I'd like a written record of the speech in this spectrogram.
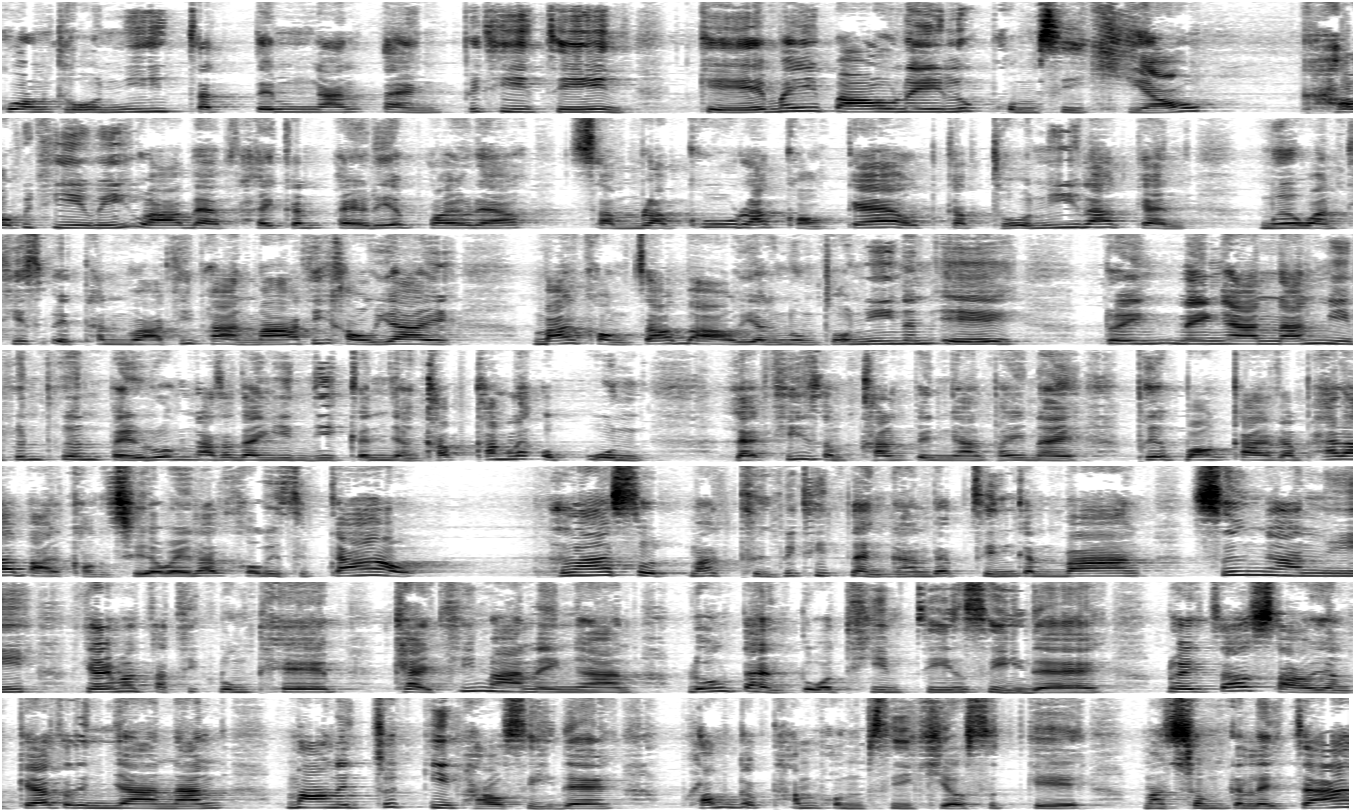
ควงโทนี่จัดเต็มงานแต่งพิธีจีน เก๋ไม่เบาในลุคผมสีเขียว เข้าพิธีวิวาแบบไทยกันไปเรียบร้อยแล้วสำหรับคู่รักของแก้วกับโทนี่ลากแก่น เมื่อวันที่ 11 ธันวาที่ผ่านมาที่เขาใหญ่ บ้านของเจ้าบ่าวอย่างหนุ่มโทนี่นั่นเองโดยในงานนั้นมีเพื่อนๆ ไปร่วมงานแสดงยินดีกันอย่างคับคั่งและอบอุ่น และที่สำคัญเป็นงานภายในเพื่อป้องกันการแพร่ระบาดของเชื้อไวรัสโควิด -19 ล่าสุดมาถึงพิธีแต่งงานแบบจีนกันบ้าง ซึ่งงานนี้ย้ายมาจากที่กรุงเทพ แขกที่มาในงานล่วงแต่งตัวทีมจีนสีแดง โดยเจ้าสาวอย่างแก้วจริญญานั้น มาในชุดกีเผาสีแดง พร้อมกับทำผมสีเขียวสุดเก๋มาชมกันเลยจ้า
